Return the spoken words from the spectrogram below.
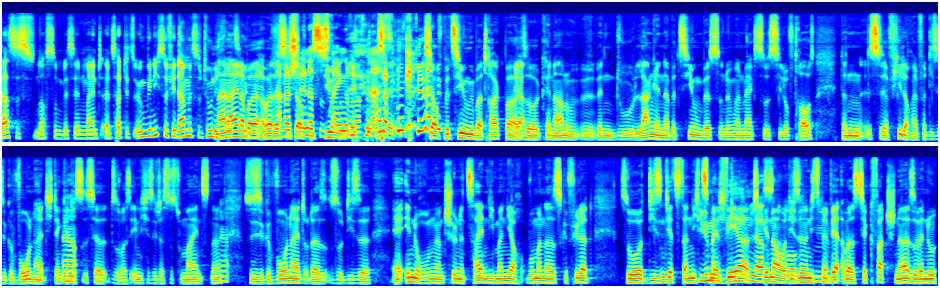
Das ist noch so ein bisschen mein. Es hat jetzt irgendwie nicht so viel damit zu tun. Ich Nein, nein, aber, aber das Aber ist ja schön, auf dass du reingeworfen hast. ist ja auf Beziehung übertragbar. Ja. Also, keine Ahnung, wenn du lange in einer Beziehung bist und irgendwann merkst du, ist die Luft raus, dann ist ja viel auch einfach diese Gewohnheit. Ich denke, Ja. das ist ja sowas ähnliches wie das, was du meinst. Ne? Ja. So diese Gewohnheit oder so diese Erinnerungen an schöne Zeiten, die man ja auch, wo man da das Gefühl hat, so, die sind jetzt dann nichts mehr wert. Genau, die auch. sind dann nichts mehr Mhm. wert, aber das ist ja Quatsch. Ne? Also, wenn du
